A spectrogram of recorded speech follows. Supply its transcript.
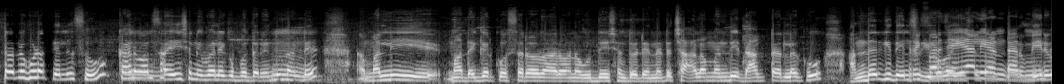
డాక్టర్లు కూడా తెలుసు కానీ వాళ్ళు సజెషన్ ఇవ్వలేకపోతారు. ఎందుకంటే మళ్ళీ మా దగ్గరకు వస్తారో రారో అన్న ఉద్దేశంతో ఏంటంటే చాలా మంది డాక్టర్లకు అందరికీ తెలుసు చేయాలి అంటారు మీరు.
